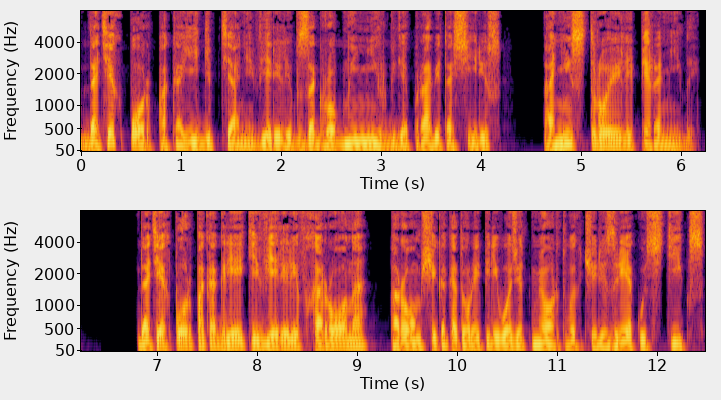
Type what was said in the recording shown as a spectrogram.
До тех пор, пока египтяне верили в загробный мир, где правит Осирис, они строили пирамиды. До тех пор, пока греки верили в Харона, паромщика, который перевозит мертвых через реку Стикс,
